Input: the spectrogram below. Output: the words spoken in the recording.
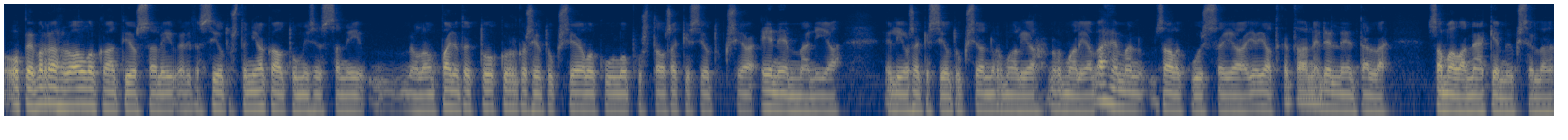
OP-varahdon allokaatiossa, eli, eli tässä sijoitusten jakautumisessa, niin me ollaan painotettu korkosijoituksia elokuun lopusta, osakesijoituksia enemmän ja eli osakesijoituksia normaalia, normaalia vähemmän salkuissa ja, ja jatketaan edelleen tällä samalla näkemyksellä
